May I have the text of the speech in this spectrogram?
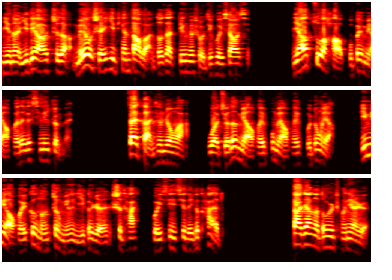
你呢，一定要知道，没有谁一天到晚都在盯着手机回消息。你要做好不被秒回的一个心理准备。在感情中啊，我觉得秒回不秒回不重要，比秒回更能证明一个人是他回信息的一个态度。大家呢都是成年人，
